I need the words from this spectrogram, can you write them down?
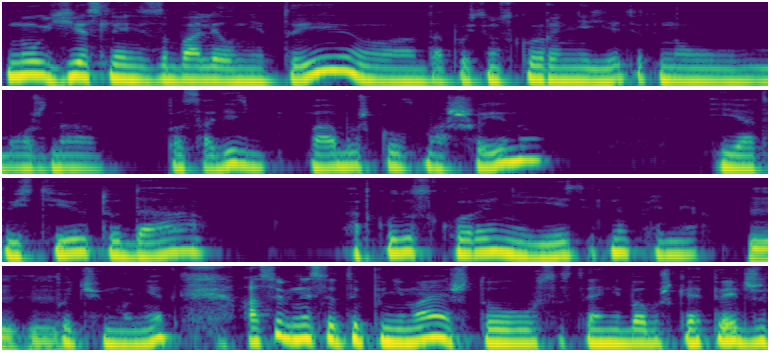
Ну, если заболел не ты, а, допустим, скоро не едет, ну, можно посадить бабушку в машину и отвезти ее туда, откуда скорая не ездит, например. Угу. Почему нет? Особенно если ты понимаешь, что состояние бабушки опять же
